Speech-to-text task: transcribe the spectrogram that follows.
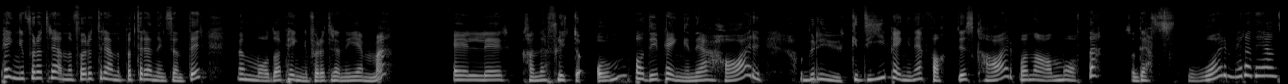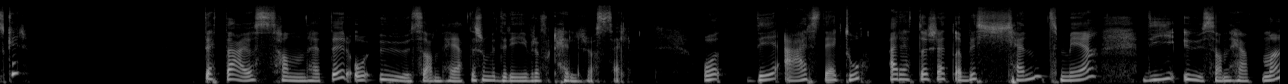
penger for å trene for å trene på et treningssenter, men må du ha penger for å trene hjemme? Eller kan jeg flytte om på de pengene jeg har, og bruke de pengene jeg faktisk har, på en annen måte, sånn at jeg får mer av det jeg ønsker? Dette er jo sannheter og usannheter som vi driver og forteller oss selv. Og det er steg to, er rett og slett å bli kjent med de usannhetene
